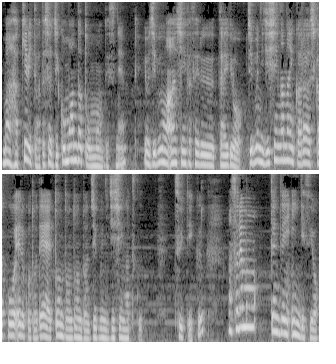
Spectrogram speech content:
まあ、はっきり言って私は自己満だと思うんですね。要は自分を安心させる材料。自分に自信がないから資格を得ることで、どんどんどんどん自分に自信がつく、ついていく。まあ、それも全然いいんですよ。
